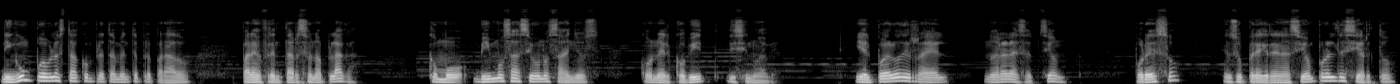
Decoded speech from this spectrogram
Ningún pueblo está completamente preparado para enfrentarse a una plaga. Como vimos hace unos años, con el COVID-19. Y el pueblo de Israel no era la excepción. Por eso, en su peregrinación por el desierto,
